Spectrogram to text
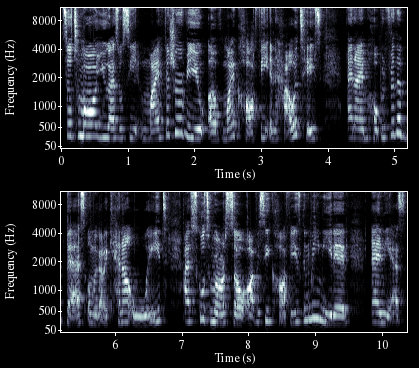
So tomorrow you guys will see my official review of my coffee and how it tastes and I'm hoping for the best. Oh my god, I cannot wait. I have school tomorrow, so obviously coffee is going to be needed. And yes,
